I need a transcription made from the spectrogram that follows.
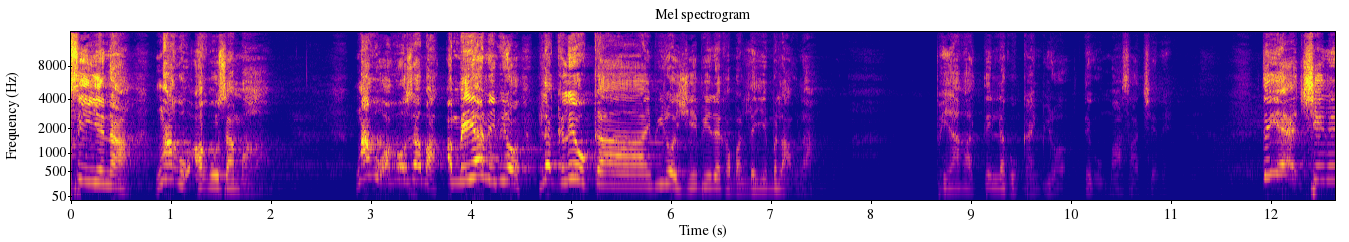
စီရင်တာငါ့ကိုအကူစမ်းပါငါ့ကိုအကူစမ်းပါအမေကနေပြီးတော့လက်ကလေးကိုကန်ပြီးတော့ရေးပေးတဲ့ခါမှာလက်ရင်မလာဘူးလားဖခင်ကတင့်လက်ကိုကန်ပြီးတော့တင့်ကိုမာစားခြင်းတယ် တင်းရဲ့အခြေအနေ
